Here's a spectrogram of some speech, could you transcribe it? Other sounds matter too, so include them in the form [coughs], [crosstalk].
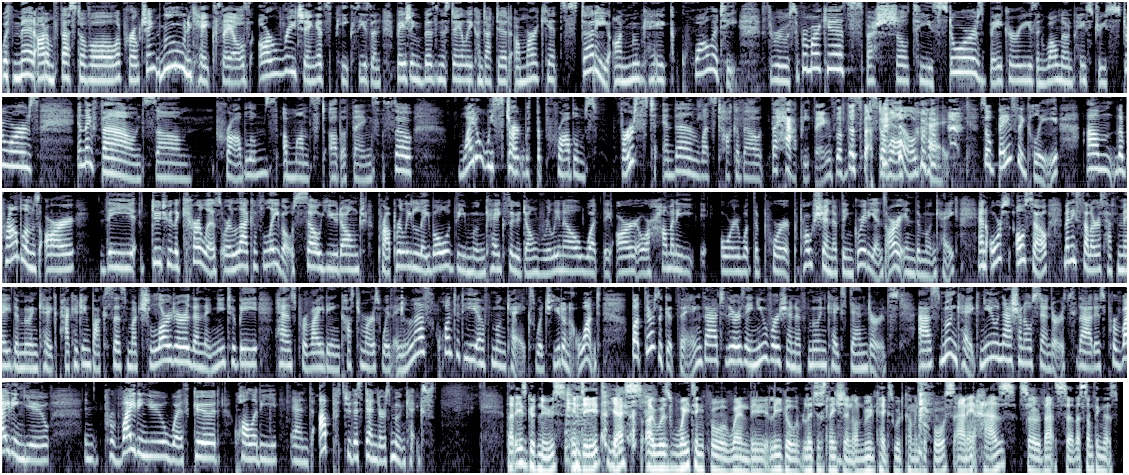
With Mid-Autumn Festival approaching, mooncake sales are reaching its peak season. Beijing Business Daily conducted a market study on mooncake quality through supermarkets, specialty stores, bakeries, and well-known pastry stores, and they found some problems amongst other things. So, why don't we start with the problems first, and then let's talk about the happy things of this festival. [laughs] okay. So basically, um, the problems are the due to the careless or lack of labels so you don't properly label the mooncake so you don't really know what they are or how many or what the proportion of the ingredients are in the mooncake. And also, many sellers have made the mooncake packaging boxes much larger than they need to be, hence providing customers with a less quantity of mooncakes, which you do not want. But there's a good thing that there's a new version of mooncake standards as mooncake, new national standards that is providing you and providing you with good quality and up to the standards mooncakes. That is good news, indeed. [laughs] yes, I was waiting for when the legal legislation on mooncakes would come into force, and it has. So that's uh, that's something that's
